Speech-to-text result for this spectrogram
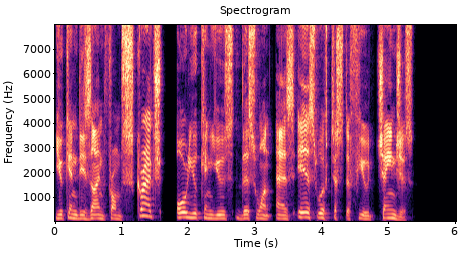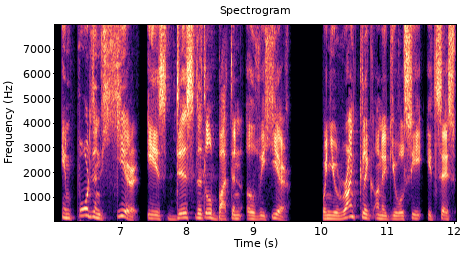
You can design from scratch or you can use this one as is with just a few changes. Important here is this little button over here. When you right click on it, you will see it says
